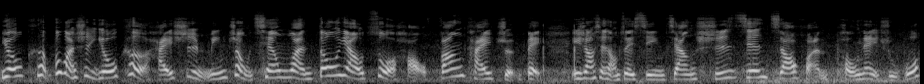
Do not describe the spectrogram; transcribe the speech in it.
游客不管是游客还是民众，千万都要做好。方台准备。以上现场最新，将时间交还棚内主播。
